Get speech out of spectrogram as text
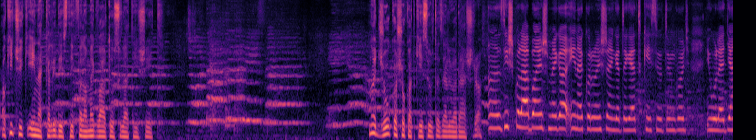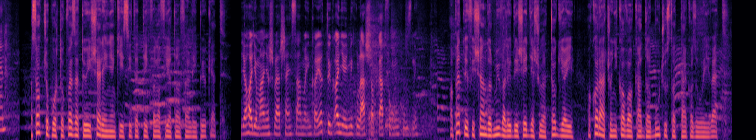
A kicsik énekkel idézték fel a megváltó születését. Nagy Zsóka sokat készült az előadásra. Az iskolában és meg a énekkoron is rengeteget készültünk, hogy jó legyen. A szakcsoportok vezetői serényen készítették fel a fiatal fellépőket. A hagyományos versenyszámainkkal jöttünk, annyi, hogy Mikulás sapkát fogunk húzni. A Petőfi Sándor Művelődési Egyesület tagjai a karácsonyi kavalkáddal búcsúztatták az új évet.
